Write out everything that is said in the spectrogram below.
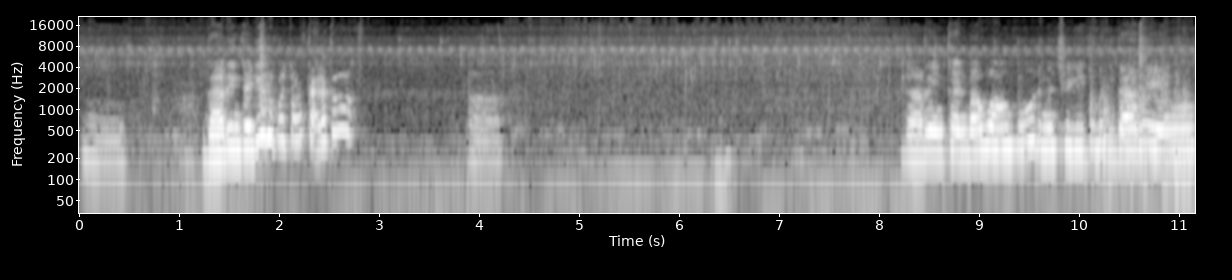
Hmm. Garingkan dia lepas tu angkat lah kau. Ha. Garingkan bawang tu dengan cili tu bagi garing.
